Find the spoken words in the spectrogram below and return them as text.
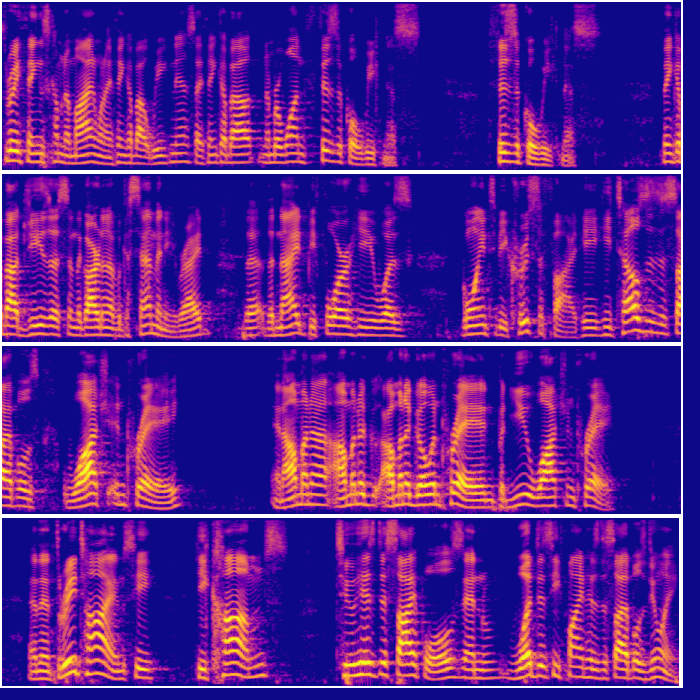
three things come to mind when I think about weakness. I think about number one, physical weakness. Physical weakness. Think about Jesus in the Garden of Gethsemane, right? The, the night before he was going to be crucified. He, he tells his disciples, Watch and pray, and I'm to I'm gonna, I'm gonna go and pray, and, but you watch and pray. And then three times he, he comes to his disciples, and what does he find his disciples doing?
